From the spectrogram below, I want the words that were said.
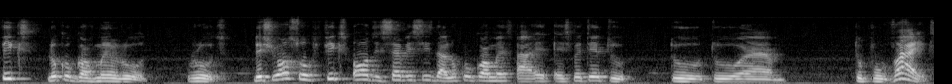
fix local government road, roads. They should also fix all the services that local governments are e- expected to, to, to, um, to provide.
